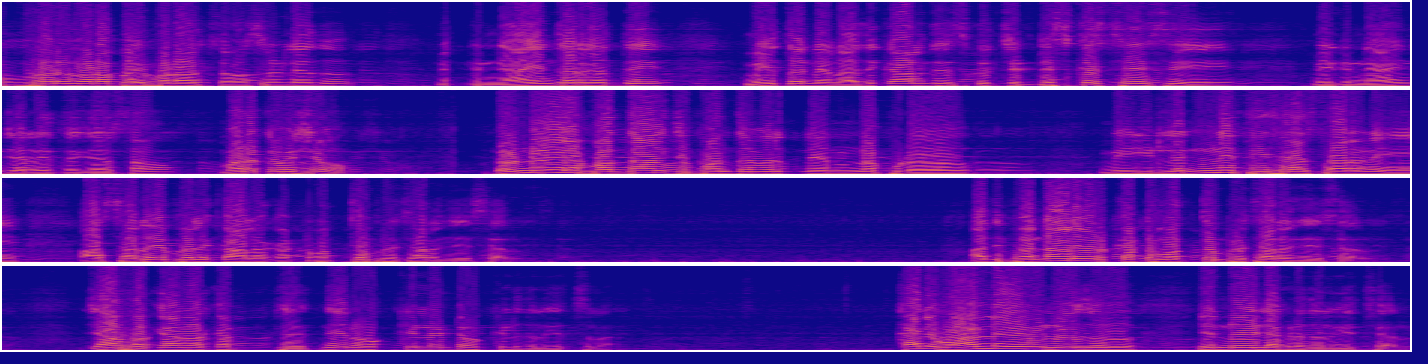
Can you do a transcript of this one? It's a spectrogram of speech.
ఎవ్వరు కూడా భయపడాల్సిన అవసరం లేదు. మీకు న్యాయం జరగద్ది. మీతో నేను అధికారం తీసుకొచ్చి డిస్కస్ చేసి మీకు న్యాయం జరిగితే చేస్తాం. మరొక విషయం. రెండు వేల పద్నాలుగు పంతొమ్మిది పంతొమ్మిదిలో నేను ఉన్నప్పుడు మీ ఇళ్ళన్నీ తీసేస్తారని ఆ సర్వేపల్లి కాల కట్ట మొత్తం ప్రచారం చేశారు. అది పెన్నారి కట్ట మొత్తం ప్రచారం చేశారు. జాఫర్ కెనాల్ కట్ట నేను ఒక్కిళ్ళు అంటే ఒక్కిళ్ళు తొలగించాల. కానీ వాళ్ళే ఈరోజు ఎన్నో ఇళ్ళు అక్కడ తొలగించారు.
